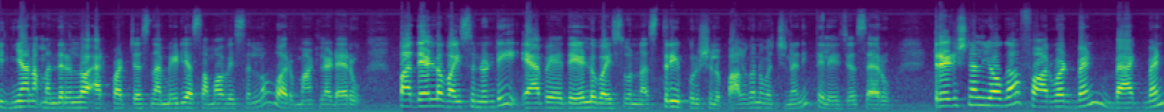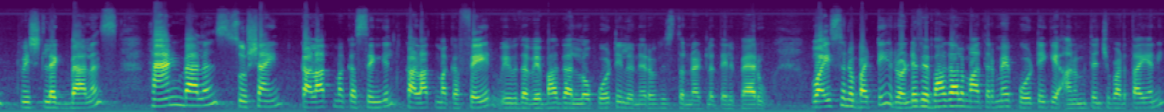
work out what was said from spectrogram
విజ్ఞాన మందిరంలో ఏర్పాటు చేసిన మీడియా సమావేశంలో వారు మాట్లాడారు. పదేళ్ళ వయసు నుండి యాభై ఐదేళ్ళ వయసు ఉన్న స్త్రీ పురుషులు పాల్గొనవచ్చునని తెలియజేశారు. Traditional yoga forward bend back bend twist leg balance hand balance supine కళాత్మక సింగిల్ కళాత్మక ఫెయిర్ వివిధ విభాగాల్లో పోటీలు నిర్వహిస్తున్నట్లు తెలిపారు. వయసును బట్టి రెండు విభాగాలు మాత్రమే పోటీకి అనుమతించబడతాయని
